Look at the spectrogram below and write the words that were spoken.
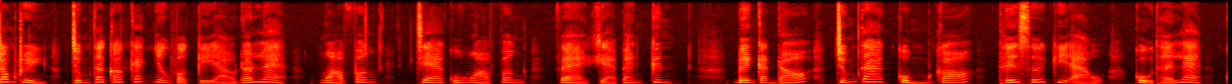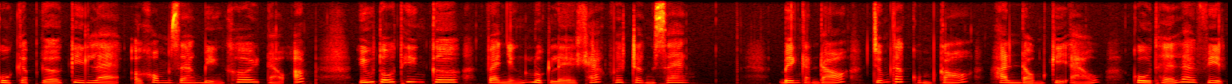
Trong truyện, chúng ta có các nhân vật kỳ ảo đó là Ngọa Vân, cha của Ngọa Vân và gà bán kinh. Bên cạnh đó, chúng ta cũng có thế giới kỳ ảo, cụ thể là cuộc gặp gỡ kỳ lạ ở không gian biển khơi đảo ấp, yếu tố thiên cơ và những luật lệ khác với Trần Sang. Bên cạnh đó, chúng ta cũng có hành động kỳ ảo, cụ thể là việc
